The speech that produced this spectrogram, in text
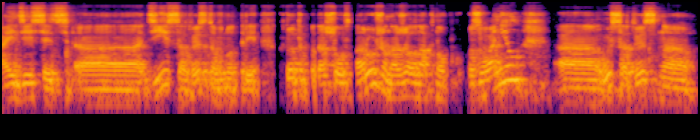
i10D, а, соответственно, внутри. Кто-то подошел снаружи, нажал на кнопку, позвонил, вы, соответственно,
